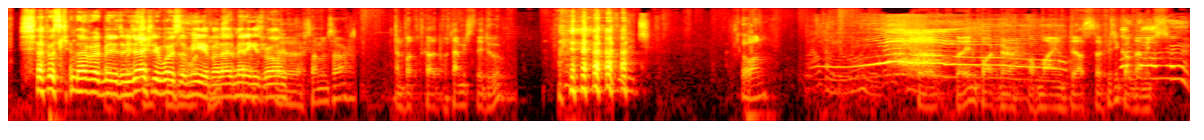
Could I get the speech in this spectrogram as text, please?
Sebas can never admit it. He's actually worse than me, what but admitting he's wrong. Uh, summons are, and what kind of damage they do. Go on. The, the in partner of mine does uh, physical damage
